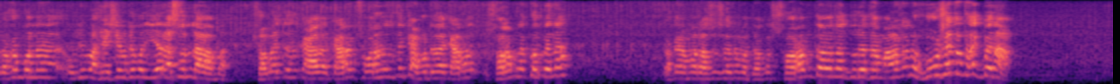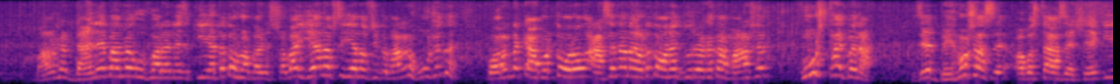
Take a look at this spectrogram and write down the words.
তখন বললেন উনি হেসে উঠে বলে, ইয়া রাসুল্লাহ সবাই তো কারও ফরানো যদি কাপড় দেয়, কারও সরম না করবে না? তখন আমার রাসুল সাহেব তখন সরম তো অনেক দূরে থাকে, মানুষের হুঁশে তো থাকবে না। মানুষের ডাইনে বামে উপরে নেছে, কি এটা তো সবাই ইয়া নফসি ইয়া নফসি করে, মানুষের তো পরানো কাপড় তো ওরাও আসে না না, ওটা তো অনেক দূরের কথা। মানুষের হুঁশ থাকবে না। যে বেহুশ আছে, অবস্থা আছে, সে কি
